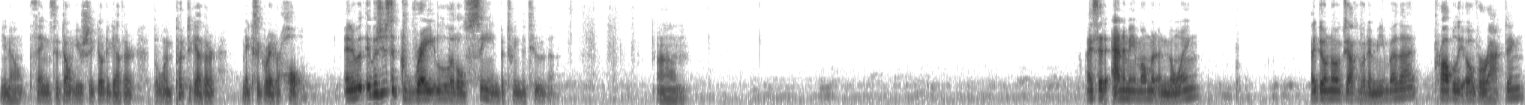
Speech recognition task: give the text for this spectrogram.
you know, things that don't usually go together, but when put together, makes a greater whole. And it, it was just a great little scene between the two of them. Um, I said anime moment annoying. I don't know exactly what I mean by that. Probably overacting.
